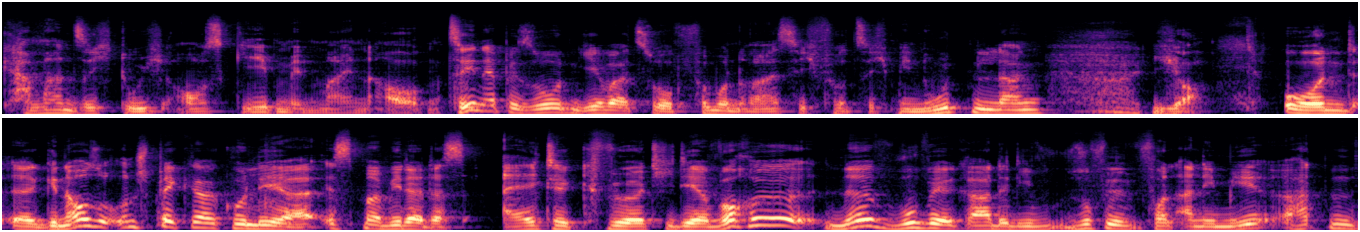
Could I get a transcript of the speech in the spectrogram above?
kann man sich durchaus geben in meinen Augen. Zehn Episoden, jeweils so 35, 40 Minuten lang. Ja, und äh, genauso unspektakulär ist mal wieder das alte QWERTY der Woche, ne, wo wir gerade so viel von Anime hatten.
